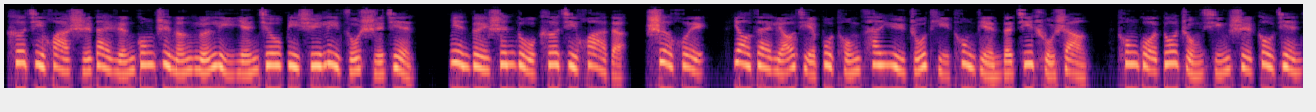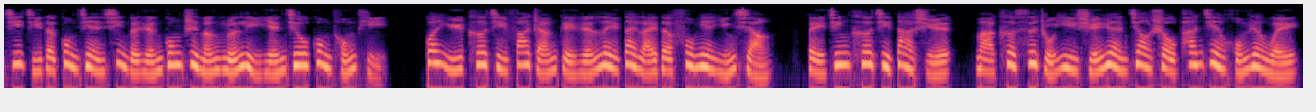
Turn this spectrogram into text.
科技化时代，人工智能伦理研究必须立足实践。面对深度科技化的社会，要在了解不同参与主体痛点的基础上。通过多种形式构建积极的共建性的人工智能伦理研究共同体。关于科技发展给人类带来的负面影响，北京科技大学马克思主义学院教授潘建红认为，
